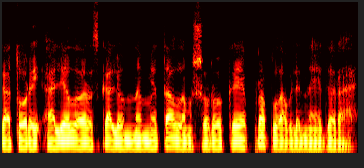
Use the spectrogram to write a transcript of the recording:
которой олела раскаленным металлом широкая проплавленная дыра.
